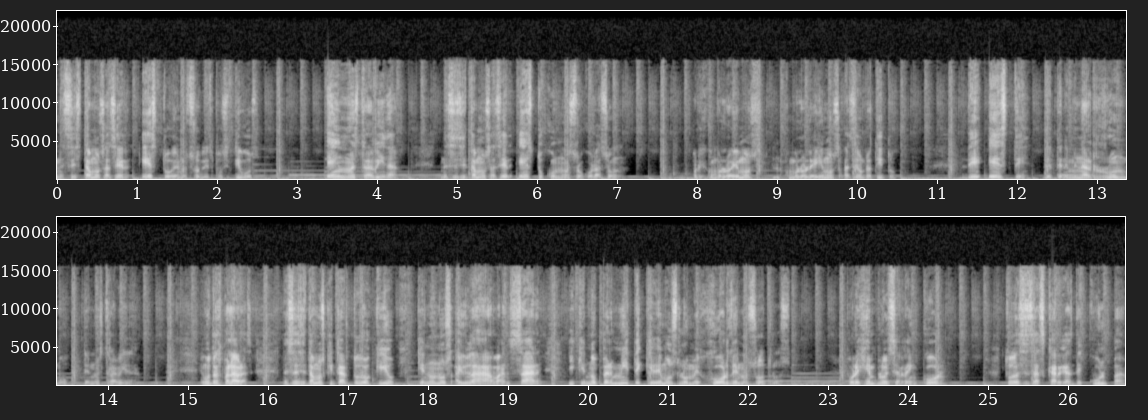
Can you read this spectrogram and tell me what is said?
necesitamos hacer esto en nuestros dispositivos, en nuestra vida necesitamos hacer esto con nuestro corazón. Porque como lo, hemos, como lo leímos hace un ratito, de este determina el rumbo de nuestra vida. En otras palabras, necesitamos quitar todo aquello que no nos ayuda a avanzar y que no permite que demos lo mejor de nosotros. Por ejemplo, ese rencor, todas esas cargas de culpa,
